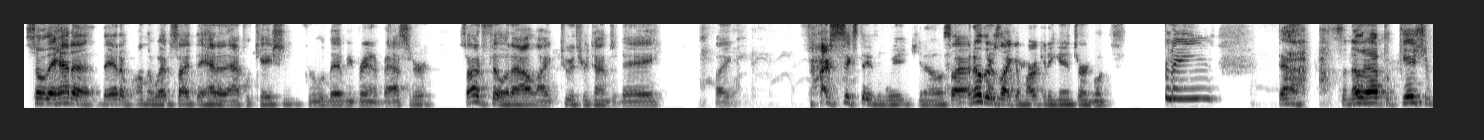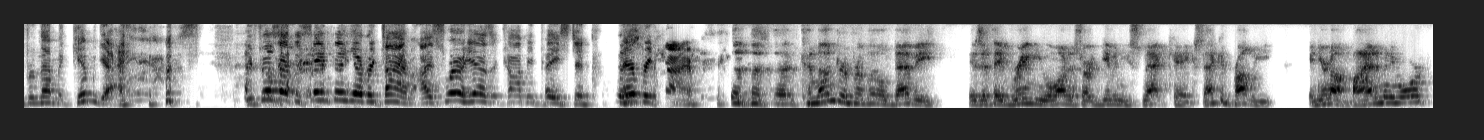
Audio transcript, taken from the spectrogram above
So they had a they had a on the website they had an application for little Debbie brand ambassador. So I would fill it out like two or three times a day like five, six days a week, you know. So I know there's like a marketing intern going, bling. It's another application from that McKim guy. he fills out the same thing every time. I swear he has it copy pasted every time. the, the, the conundrum for little Debbie is if they bring you on and start giving you snack cakes, that could probably, and you're not buying them anymore,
